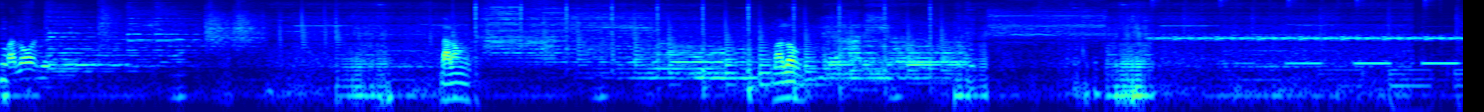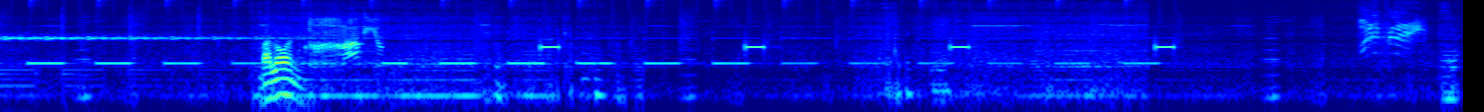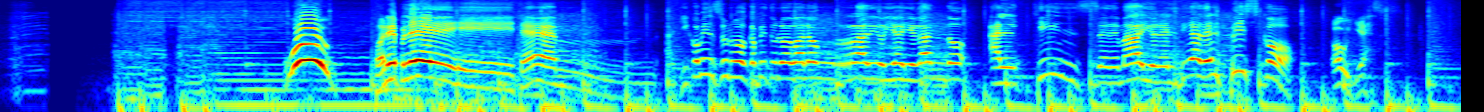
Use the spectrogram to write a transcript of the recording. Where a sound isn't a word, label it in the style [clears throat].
Balón. Balón. Balón. Balón. Play. Tem. Aquí comienza un nuevo capítulo de Balón Radio ya llegando al 15 de mayo en el día del pisco. Oh, yes.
